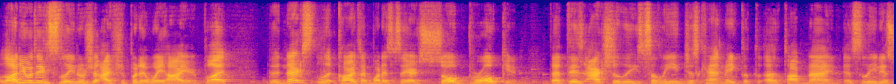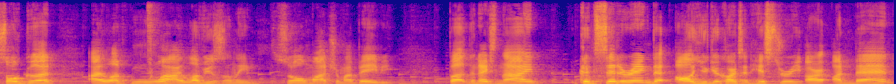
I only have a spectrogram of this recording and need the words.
A lot of you would think Celine, I should put it way higher, but the next cards I'm going to say are so broken that there's actually Celine just can't make the uh, top nine. And Celine is so good. I love, I love you, Celine, so much. You're my baby. But the next nine, considering that all Yu-Gi-Oh cards in history are unbanned,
